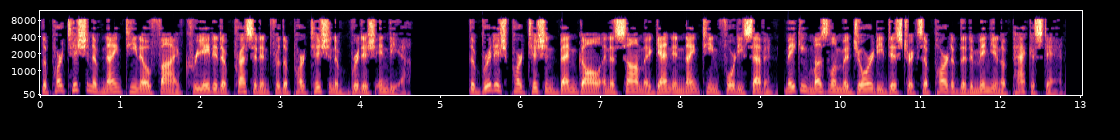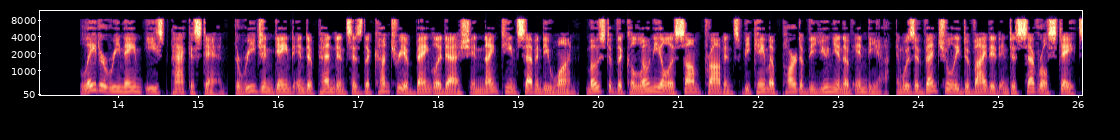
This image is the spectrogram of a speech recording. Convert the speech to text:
The partition of 1905 created a precedent for the partition of British India. The British partitioned Bengal and Assam again in 1947, making Muslim-majority districts a part of the Dominion of Pakistan. Later renamed East Pakistan, the region gained independence as the country of Bangladesh in 1971. Most of the colonial Assam province became a part of the Union of India, and was eventually divided into several states,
